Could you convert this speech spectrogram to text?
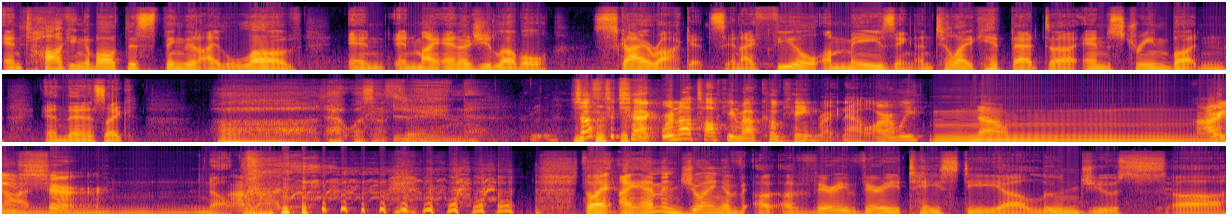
and talking about this thing that I love and and my energy level skyrockets and I feel amazing until I hit that uh, end stream button and then it's like ah that was a thing. Just to check, we're not talking about cocaine right now, are we? no, Mm, Are I'm you not. sure? No. I'm not. So I, I am enjoying a, a, a very very tasty uh, loon juice uh,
